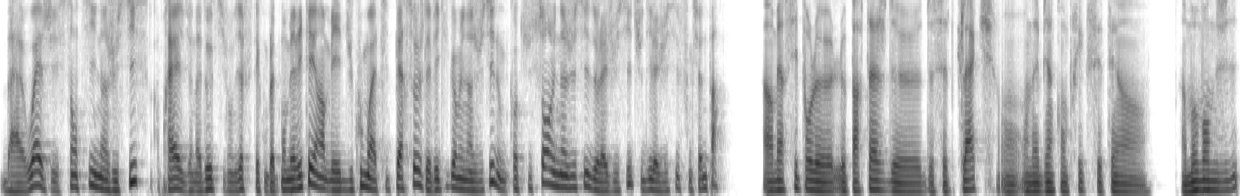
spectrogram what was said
bah ouais, j'ai senti une injustice. Après, il y en a d'autres qui vont dire que c'était complètement mérité, hein. mais du coup, moi, à titre perso, je l'ai vécu comme une injustice. Donc, quand tu sens une injustice de la justice, tu dis la justice ne fonctionne pas. Alors, merci pour le, le partage de, de, cette claque. On, on, a bien compris que c'était un, un moment de vie.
